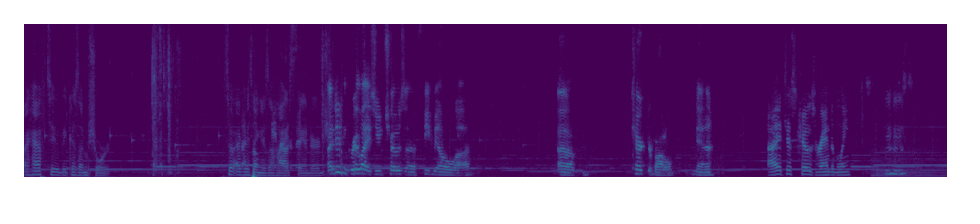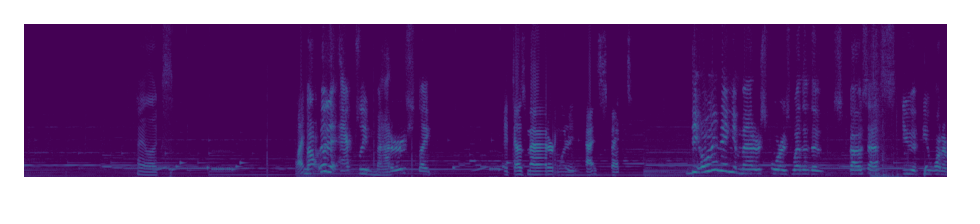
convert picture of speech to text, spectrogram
I have to because I'm short. So everything is a high out of it. standard. I didn't realize you chose a female uh, um, character model, Nana. I just chose randomly. Mm-hmm. Hi, Alex. What? Not that it actually matters. Like It does matter what aspect. the only thing it matters for is whether the spouse asks you if you want to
